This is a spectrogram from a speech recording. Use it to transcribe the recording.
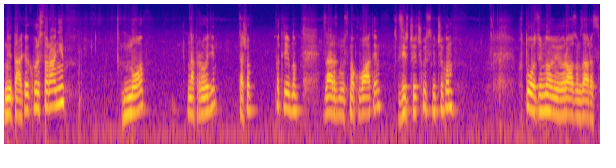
не так, як в ресторані. Но на природі те, що потрібно. Зараз буду смакувати з гірчичкою, з хлібчиком. Хто зі мною разом зараз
